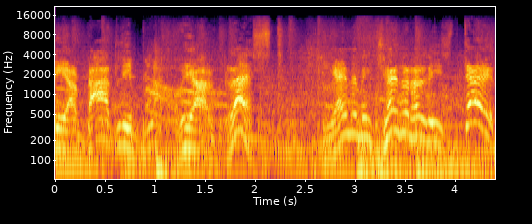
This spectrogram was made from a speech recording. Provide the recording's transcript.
Enemy are badly bl- We are blessed. The enemy general is dead.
